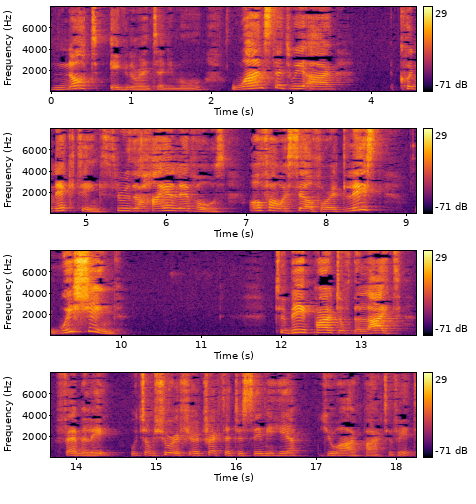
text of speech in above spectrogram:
not ignorant anymore, once that we are connecting through the higher levels of ourselves, or at least wishing to be part of the light family, which I'm sure if you're attracted to see me here, you are part of it.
